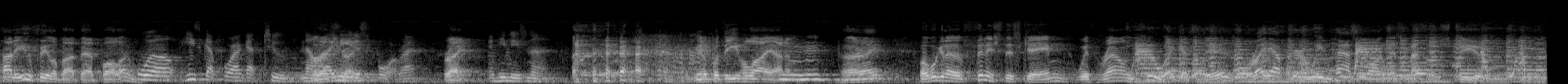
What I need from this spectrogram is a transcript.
How do you feel about that, Paula? Well, he's got four, I got two. Now Well, I that's need right. is four, right? Right. And he needs none. You're going to put the evil eye on him. Mm-hmm. All right? Well, we're going to finish this game with round two, I guess it is, right after we pass along this message to you.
